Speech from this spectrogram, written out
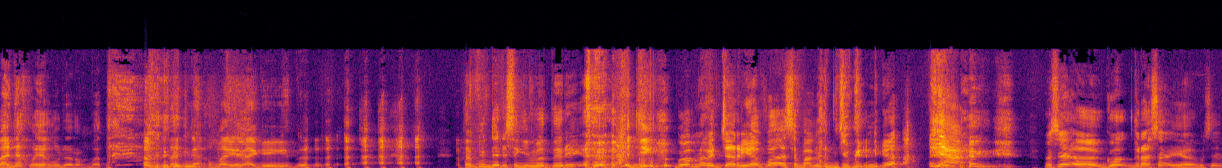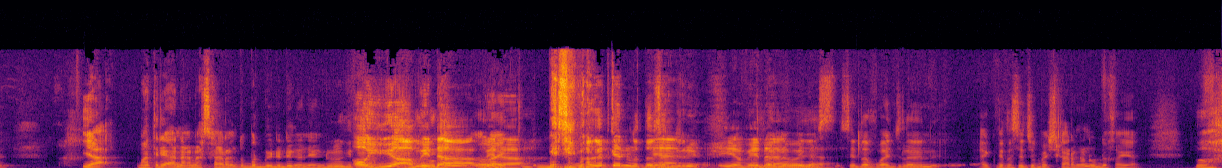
Banyak kok yang udah rock bottom dan nggak kembali lagi gitu. Tapi dari segi materi, anjing, gue mencari apa semangat juga nih. ya, maksudnya uh, eh, gue ngerasa ya, maksudnya ya materi anak-anak sekarang tuh berbeda dengan yang dulu gitu. Oh iya, dulu beda, kan, beda. Like, basic banget kan lu tau yeah, sendiri. Iya beda, Apa namanya, beda. State of punchline, aktivitas sampai sekarang kan udah kayak, wah,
